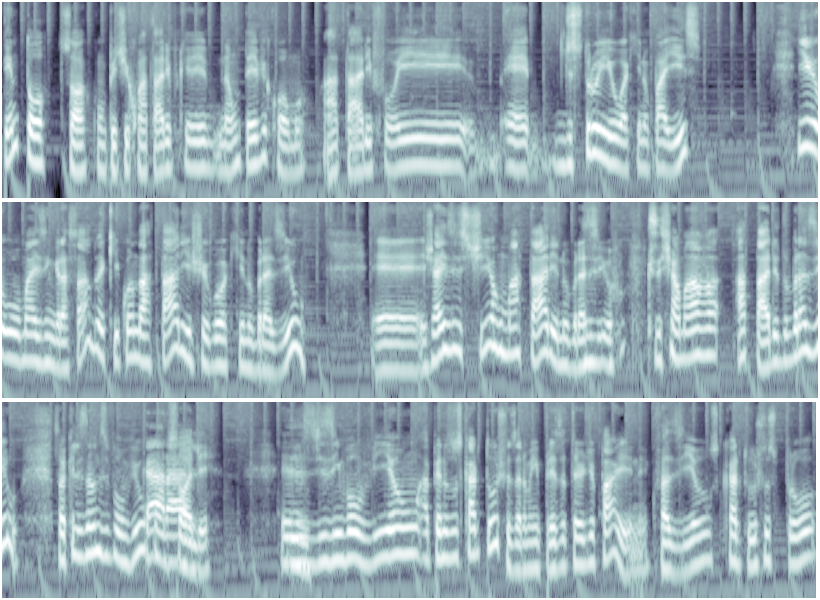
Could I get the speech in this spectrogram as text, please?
tentou só competir com o Atari, porque não teve como. A Atari foi, é, destruiu aqui no país, e o mais engraçado é que quando a Atari chegou aqui no Brasil, é, já existia uma Atari no Brasil que se chamava Atari do Brasil. Só que eles não desenvolviam o Caralho. console. Eles desenvolviam apenas os cartuchos, era uma empresa third party, né? Que fazia os cartuchos pro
